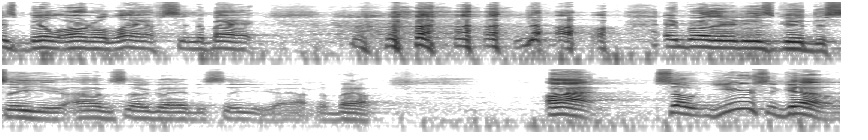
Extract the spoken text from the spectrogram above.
as Bill Arnold laughs in the back. no. And, brother, it is good to see you. I'm so glad to see you out and about. All right, so years ago,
